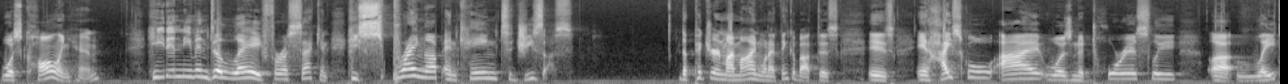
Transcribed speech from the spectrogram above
was calling him, he didn't even delay for a second. He sprang up and came to Jesus. the picture in my mind when I think about this is in high school, I was notoriously uh, late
